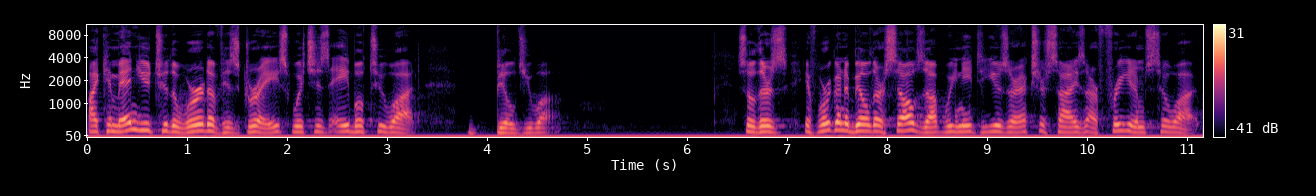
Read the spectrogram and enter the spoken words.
I commend you to the word of his grace, which is able to what? Build you up. So there's if we're going to build ourselves up, we need to use our exercise, our freedoms to what?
